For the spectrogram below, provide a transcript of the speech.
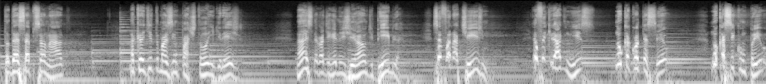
Estou decepcionado. Não acredito mais em pastor, em igreja. Não, esse negócio de religião, de Bíblia. Isso é fanatismo. Eu fui criado nisso. Nunca aconteceu. Nunca se cumpriu.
